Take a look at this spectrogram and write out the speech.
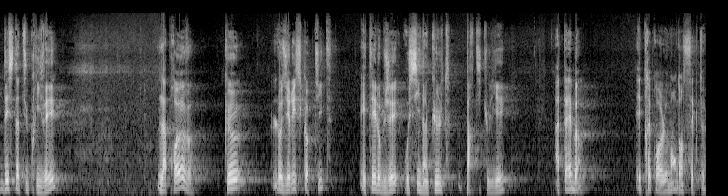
des statuts privés, la preuve que l'Osiris coptite était l'objet aussi d'un culte particulier à Thèbes et très probablement dans ce secteur.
